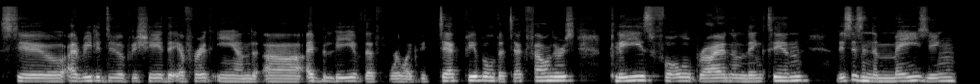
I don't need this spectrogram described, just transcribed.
So i really do appreciate the effort and uh, i believe that for like the tech people the tech founders please follow brian on linkedin. This is an amazing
